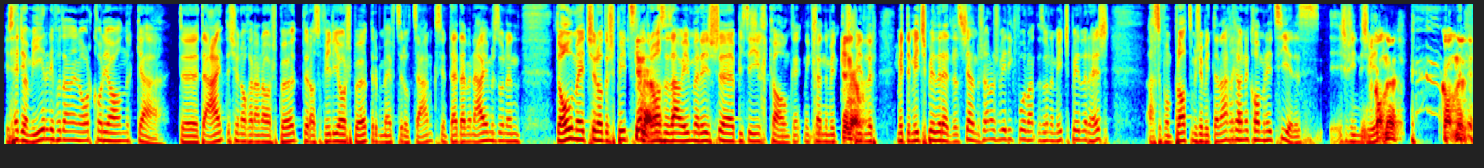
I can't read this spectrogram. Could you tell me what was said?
Es hat ja mehrere von diesen Nordkoreanern gegeben. Der, der eine ist ja nachher auch noch später, also viele Jahre später beim FC Luzern gewesen. und der hat eben auch immer so einen Dolmetscher oder Spitzel genau. oder was es auch immer ist, äh, bei sich gehabt und nicht können mit, genau. Spieler, mit den Mitspielern reden. Das stellt mir schon noch schwierig vor, wenn du so einen Mitspieler hast. Also vom Platz musst du mit dem eigentlich kommunizieren. Das ist wahrscheinlich schwierig. Geht nicht. Geht nicht.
